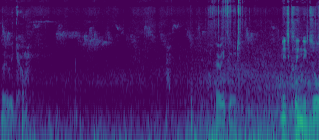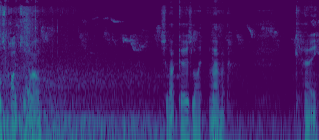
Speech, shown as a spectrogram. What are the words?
There we go. Very good. need to clean the exhaust pipes as well. So that goes like that. Okay.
